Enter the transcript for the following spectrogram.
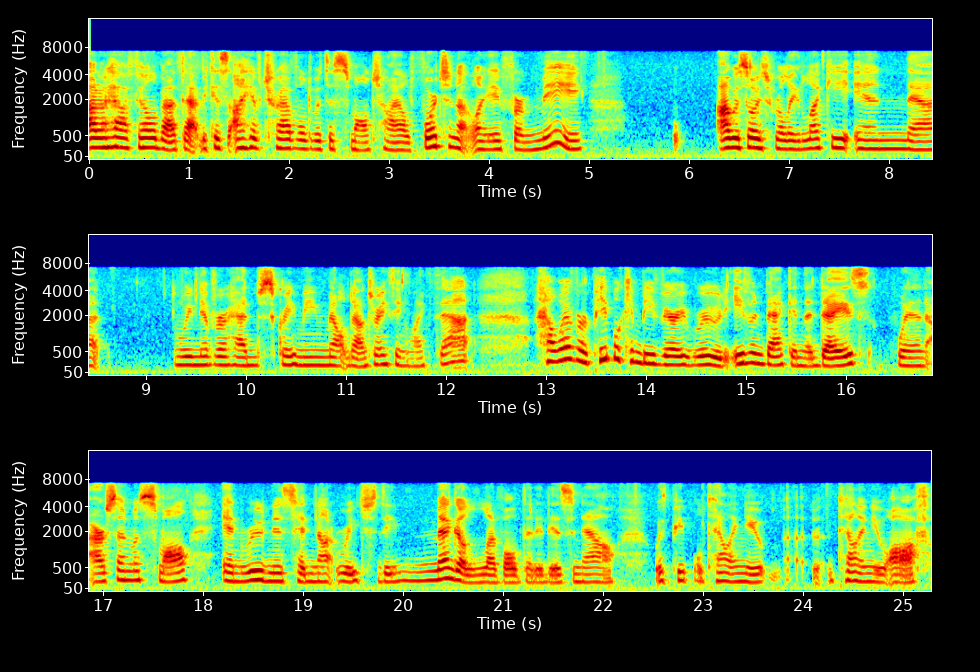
I don't know how I feel about that because I have traveled with a small child. Fortunately for me, I was always really lucky in that we never had screaming meltdowns or anything like that. However, people can be very rude, even back in the days when our son was small and rudeness had not reached the mega level that it is now with people telling you uh, telling you off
